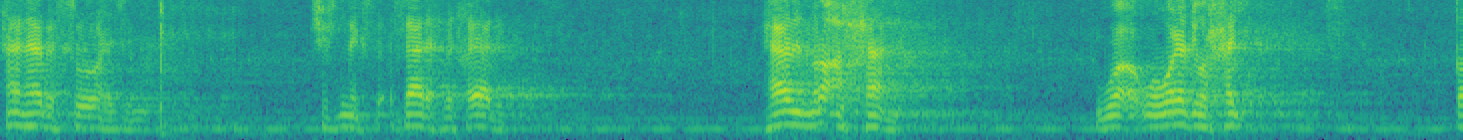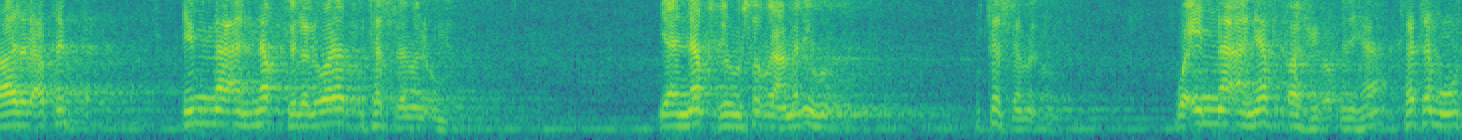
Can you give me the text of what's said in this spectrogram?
هل هذا الصورة يا جماعة؟ شفت إنك سارح بخيالك هذه امرأة حامل وولده حي. قال الأطباء إما أن نقتل الولد وتسلم الأم. يعني نقتل ونسوي عمليه وتسلم الأم. وإما أن يبقى في بطنها فتموت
